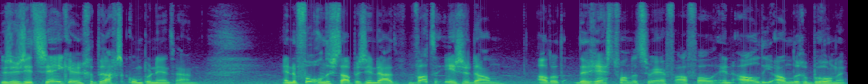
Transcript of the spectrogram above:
Dus er zit zeker een gedragscomponent aan. En de volgende stap is inderdaad, wat is er dan altijd de rest van het zwerfafval en al die andere bronnen?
